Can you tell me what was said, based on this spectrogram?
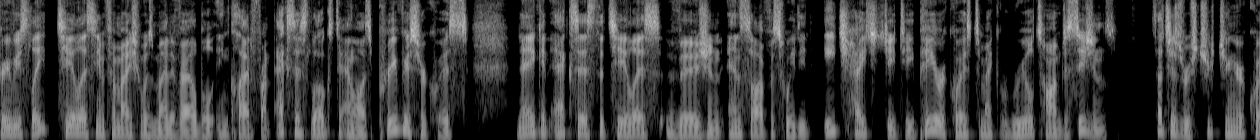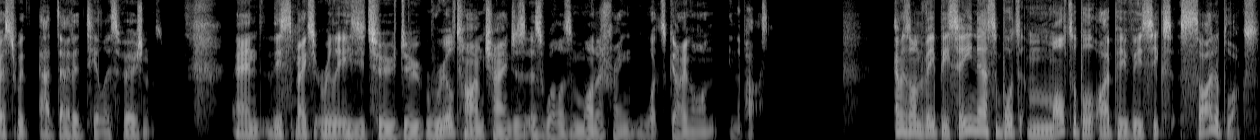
Previously, TLS information was made available in CloudFront access logs to analyze previous requests. Now you can access the TLS version and Cipher Suite in each HTTP request to make real time decisions, such as restricting requests with outdated TLS versions. And this makes it really easy to do real time changes as well as monitoring what's going on in the past. Amazon VPC now supports multiple IPv6 CIDR blocks.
